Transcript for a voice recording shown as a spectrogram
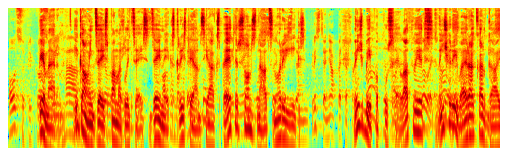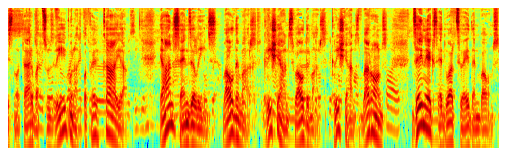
Piemēram, Igaunijas dzīslas pamatlicējs dzinieks Kristiāns Jānis Petersons nāca no Rīgas. Viņš bija pa pusē latvietis, viņš arī vairāk kārt gājis no Tērbats uz Rīgu un atpakaļ kājā. Jānis Enzelīns, Valdemārs, Krišjāns Valdemārs, Krišjāns Barons, dzinieks Edvards Veidenbaums,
